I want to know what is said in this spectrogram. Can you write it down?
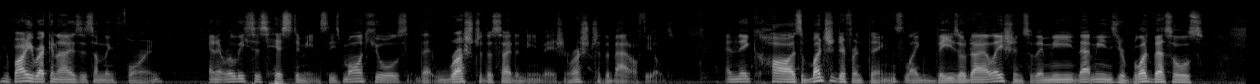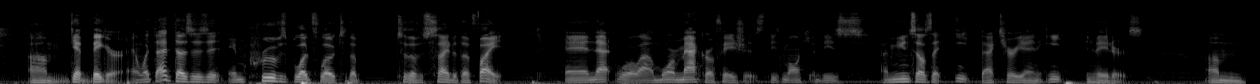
your body recognizes something foreign and it releases histamines, these molecules that rush to the site of the invasion, rush to the battlefield. And they cause a bunch of different things like vasodilation. So they mean that means your blood vessels um, get bigger. And what that does is it improves blood flow to the to the site of the fight and that will allow more macrophages, these molecule, these immune cells that eat bacteria and eat invaders. Um,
